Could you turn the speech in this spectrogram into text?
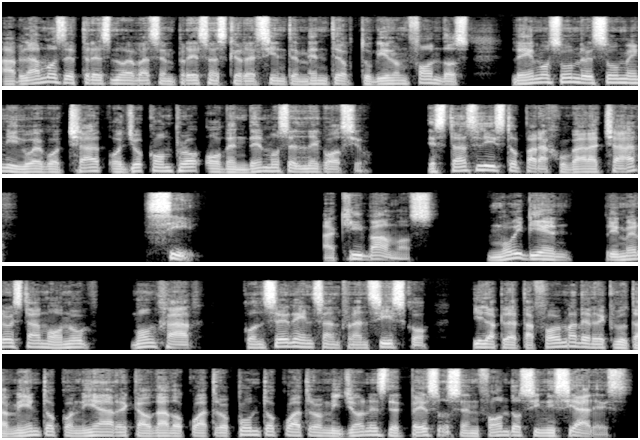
Hablamos de tres nuevas empresas que recientemente obtuvieron fondos, leemos un resumen y luego Chad o yo compro o vendemos el negocio. ¿Estás listo para jugar a Chad? Sí. Aquí vamos. Muy bien, primero está Monub, Monhub, con sede en San Francisco, y la plataforma de reclutamiento con IA ha recaudado 4.4 millones de pesos en fondos iniciales.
